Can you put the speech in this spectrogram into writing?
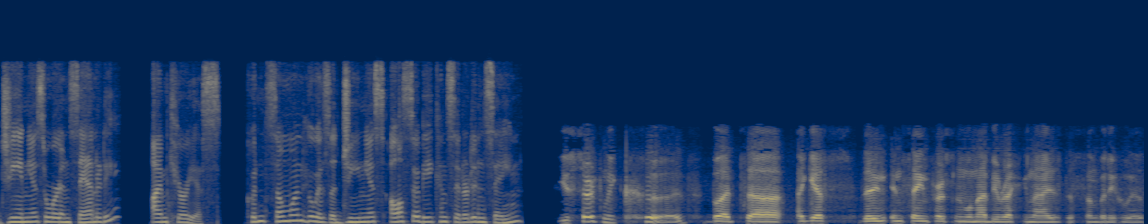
Genius or insanity? I'm curious. Couldn't someone who is a genius also be considered insane? You certainly could, but uh, I guess the insane person will not be recognized as somebody who has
